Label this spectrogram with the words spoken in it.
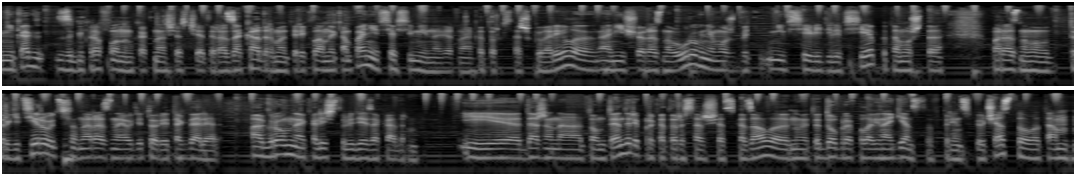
не как за микрофоном, как нас сейчас четверо, а за кадром этой рекламной кампании, всех семи, наверное, о которых Саша говорила, они еще разного уровня, может быть, не все видели все, потому что по-разному таргетируются на разные аудитории и так далее. Огромное количество людей за кадром. И даже на том тендере, про который Саша сейчас сказала, ну, это добрая половина агентства, в принципе, участвовала. Там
